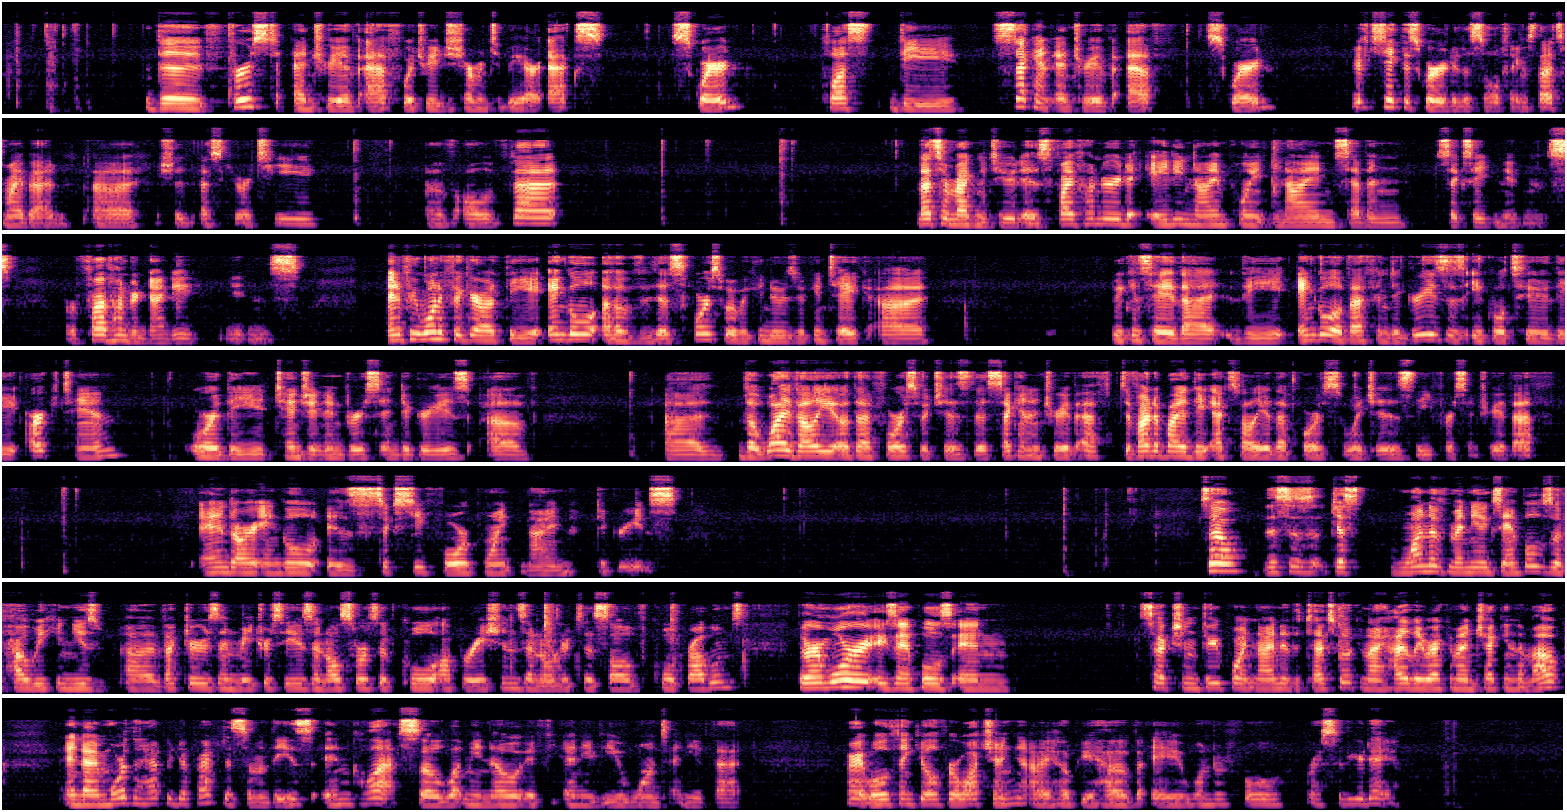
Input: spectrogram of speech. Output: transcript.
the first entry of F, which we determined to be our x, squared, plus the second entry of F squared. We have to take the square root of this whole thing, so that's my bad. Uh, should SQRT of all of that that's our magnitude, is 589.9768 newtons, or 590 newtons. And if we want to figure out the angle of this force, what we can do is we can take, uh, we can say that the angle of f in degrees is equal to the arctan, or the tangent inverse in degrees of uh, the y value of that force, which is the second entry of f, divided by the x value of that force, which is the first entry of f and our angle is 64.9 degrees. So this is just one of many examples of how we can use uh, vectors and matrices and all sorts of cool operations in order to solve cool problems. There are more examples in section 3.9 of the textbook, and I highly recommend checking them out. And I'm more than happy to practice some of these in class, so let me know if any of you want any of that. All right, well, thank you all for watching. I hope you have a wonderful rest of your day.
